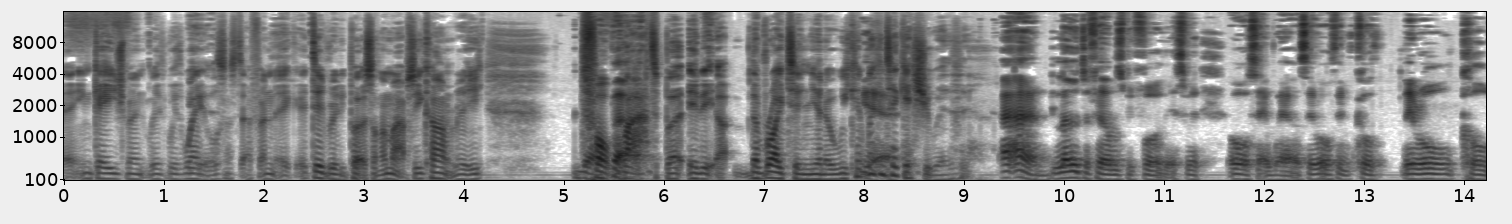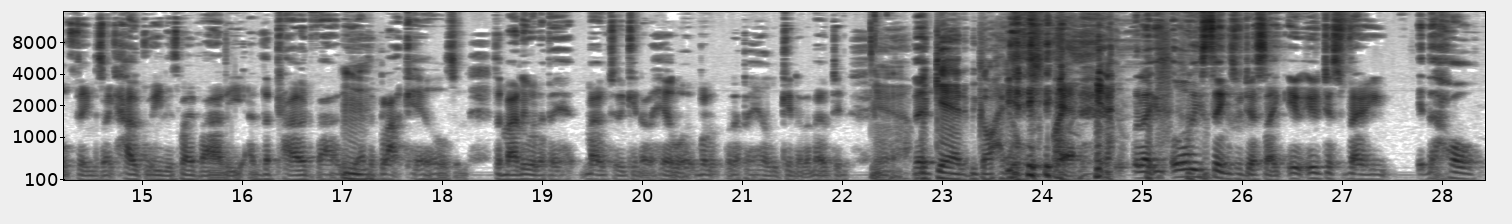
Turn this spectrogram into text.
engagement with, with Wales and stuff, and it, it did really put us on the map. So you can't really No, fault but- that, but it, uh, the writing, you know, we can we can take issue with. It. And loads of films before this were all set in Wales. They were all things called. They were all called things like "How Green Is My Valley" and "The Proud Valley" Mm. and "The Black Hills" and "The Man Who Went Up a Mountain and Came Down a Hill" or "Went went up a hill and came down a mountain." Yeah, The- we get it. We got hills. yeah. yeah. like all these things were just like it, it was just very the whole.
